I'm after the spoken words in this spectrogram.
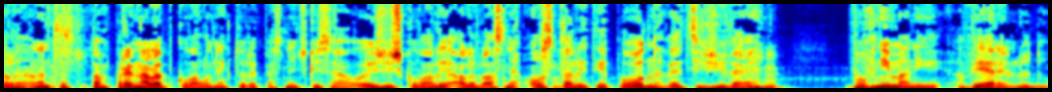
len, len sa to tam prenalepkovalo, niektoré pesničky sa oježiškovali, ale vlastne ostali tie pôvodné veci živé mm-hmm. vo vnímaní a viere ľudu.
